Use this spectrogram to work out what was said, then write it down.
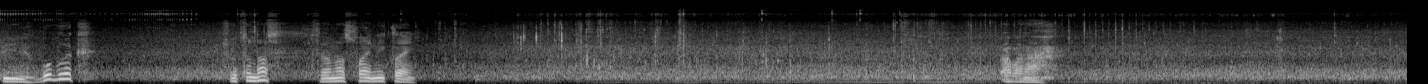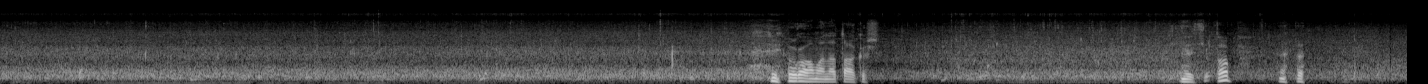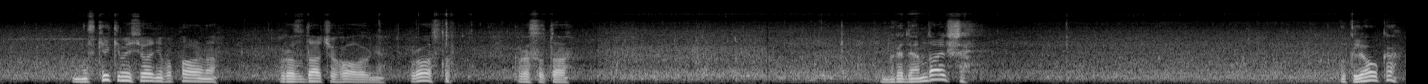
Спінінг бублик. Що це у нас? Це у нас файний клей. А вона. І Романа також. Дивіться, Оп. Ну скільки ми сьогодні попали на роздачу головня. Просто красота. Бредемо далі. Покльовка.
